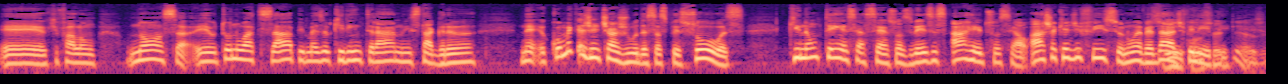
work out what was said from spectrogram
é, que falam, nossa, eu estou no WhatsApp, mas eu queria entrar no Instagram. Né? Como é que a gente ajuda essas pessoas que não tem esse acesso, às vezes, à rede social. Acha que é difícil, não é verdade, Sim, Felipe? Com certeza.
